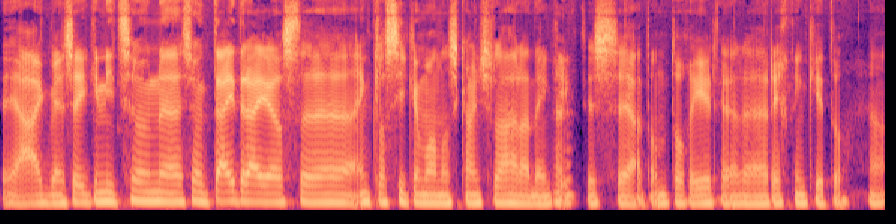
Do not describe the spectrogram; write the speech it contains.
Ja, ik ben zeker niet zo'n eh, zo'n tijdrijder als eh, een klassieke man als Cancellara, denk Ja. ik. Dus ja, dan toch eerder eh, richting Kittel. Ja.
